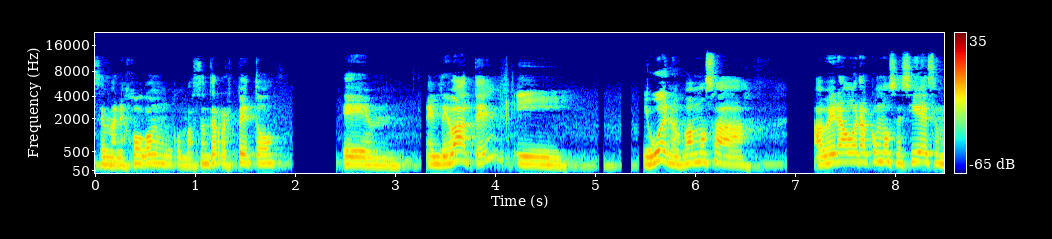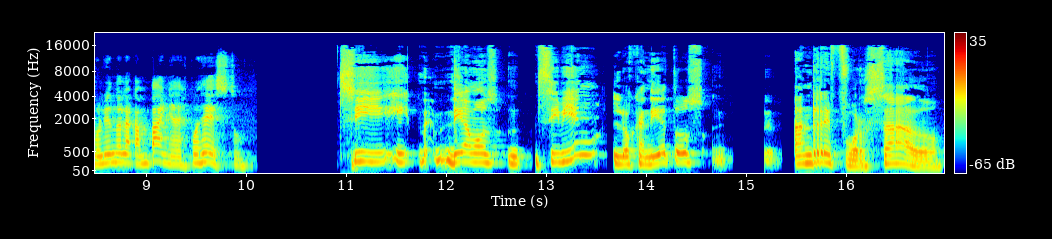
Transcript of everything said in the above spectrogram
se manejó con, con bastante respeto el debate y, y bueno, vamos a, a ver ahora cómo se sigue desenvolviendo la campaña después de esto. Sí, y, digamos, si bien los candidatos han reforzado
